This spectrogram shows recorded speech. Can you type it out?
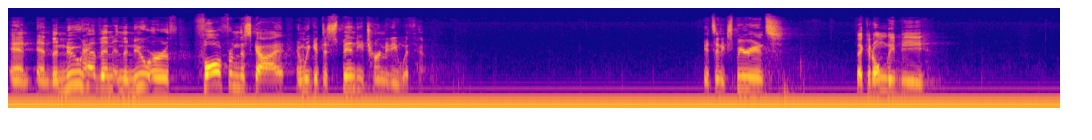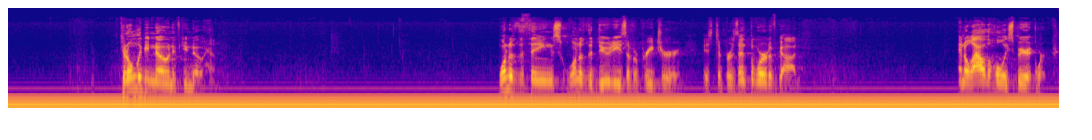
and, and the new heaven and the new earth fall from the sky and we get to spend eternity with Him. It's an experience that could only be can only be known if you know him. One of the things, one of the duties of a preacher is to present the Word of God and allow the Holy Spirit to work.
